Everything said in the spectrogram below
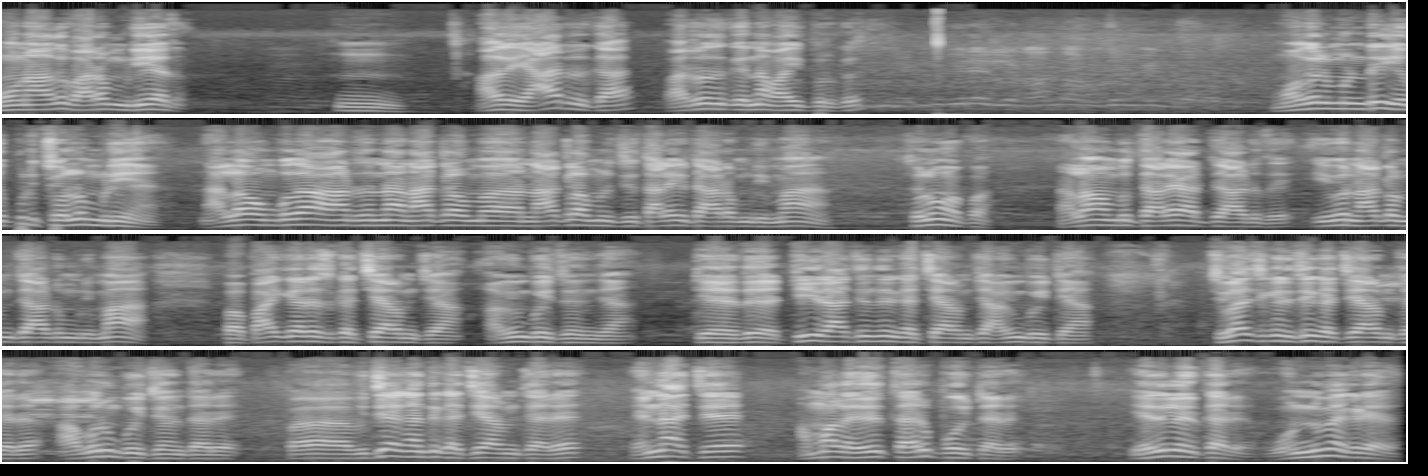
மூணாவது வர முடியாது. ம். அதில் யார் இருக்கா? வர்றதுக்கு என்ன வாய்ப்பு இருக்குது முதல் மண்டு எப்படி சொல்ல முடியும்? நல்லா ஒம்பது தான் ஆடுதுன்னா நாக்கில் நாக்கில் முடிச்சு தலையிட்டு ஆட முடியுமா? சொல்லுவாப்பா நல்லா ஒம்பது தலையாட்டு ஆடுது. இவர் நாக்கில் முடிச்சு ஆட முடியுமா? இப்போ பாக்கியரசு கட்சி ஆரம்பித்தான் அவன் போய் செஞ்சான் டி இது டி ராஜேந்திரன் கட்சி ஆரம்பித்தான் அவன் போயிட்டான். சிவாஜி கணேசன் கட்சி ஆரம்பித்தார் அவரும் போய் சேர்ந்தார் இப்போ விஜயகாந்த் கட்சி ஆரம்பித்தார் என்னாச்சு? அம்மாவில் எதிர்த்தாரு போயிட்டார். எதில் இருக்கார்? ஒன்றுமே கிடையாது.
